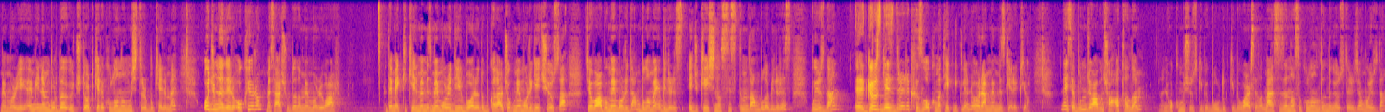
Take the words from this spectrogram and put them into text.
memory. Eminim burada 3-4 kere kullanılmıştır bu kelime. O cümleleri okuyorum. Mesela şurada da memory var. Demek ki kelimemiz memory değil bu arada. Bu kadar çok memory geçiyorsa cevabı memory'den bulamayabiliriz. Educational system'dan bulabiliriz. Bu yüzden göz gezdirerek hızlı okuma tekniklerini öğrenmemiz gerekiyor. Neyse bunun cevabını şu an atalım. Hani okumuşuz gibi, bulduk gibi varsayalım. Ben size nasıl kullanıldığını göstereceğim o yüzden.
